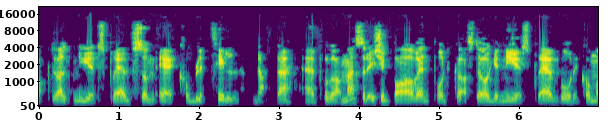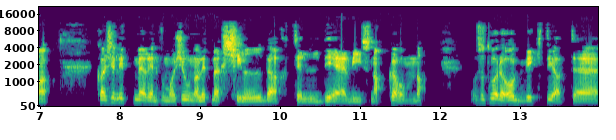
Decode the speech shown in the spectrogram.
aktuelt nyhetsbrev som er koblet til dette eh, programmet. Så det er ikke bare en podkast, det er òg et nyhetsbrev hvor det kommer kanskje litt mer informasjon og litt mer kilder til det vi snakker om. da. Og så tror jeg Det er også viktig at eh,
